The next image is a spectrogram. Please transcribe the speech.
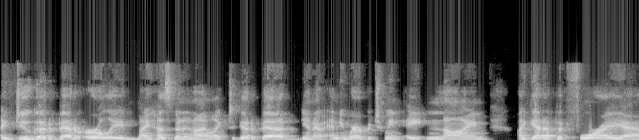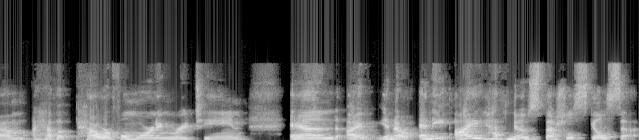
I do go to bed early. My husband and I like to go to bed, you know, anywhere between eight and nine. I get up at 4 a.m. I have a powerful morning routine. And I, you know, any, I have no special skill set.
